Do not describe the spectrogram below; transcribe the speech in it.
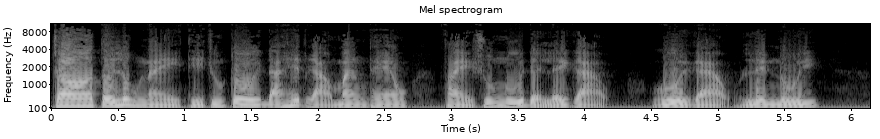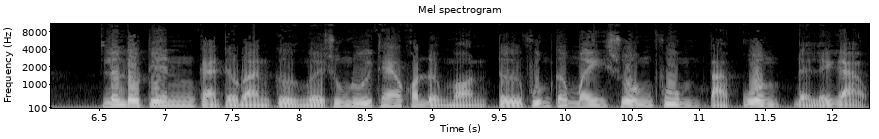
Cho tới lúc này thì chúng tôi đã hết gạo mang theo, phải xuống núi để lấy gạo, gùi gạo lên núi. Lần đầu tiên cả tiểu đoàn cử người xuống núi theo con đường mòn từ Phum Thơ Mây xuống Phum Tà Cuông để lấy gạo.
